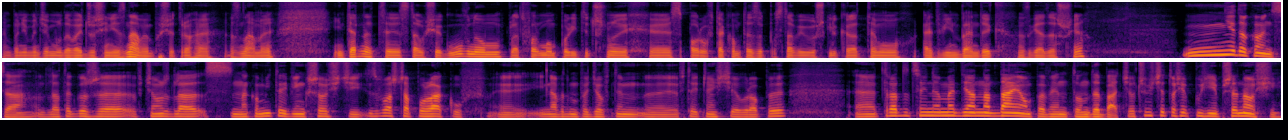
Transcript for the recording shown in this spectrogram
bo nie będziemy udawać, że się nie znamy, bo się trochę znamy. Internet stał się główną platformą politycznych e, sporów. Taką tezę postawił już kilka lat temu Edwin Bendyk. Zgadzasz się? Nie do końca, dlatego że wciąż dla znakomitej większości, zwłaszcza Polaków y, i nawet bym powiedział w, tym, y, w tej części Europy, e, tradycyjne media nadają pewien ton debacie. Oczywiście to się później przenosi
